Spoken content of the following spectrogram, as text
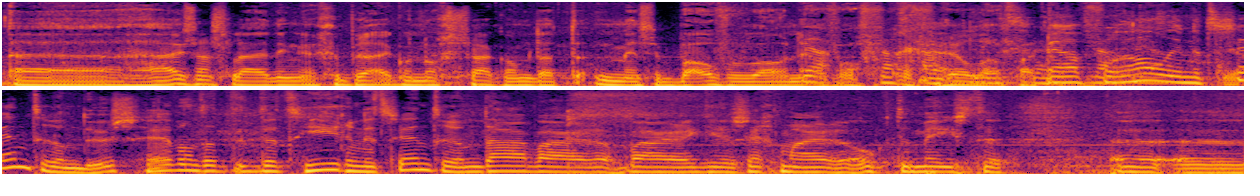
eh, huisaansluitingen gebruiken we nog zak omdat mensen boven wonen Ja, of, of, dat of heel apart. Ja, vooral in het centrum dus. Hè, want dat, dat hier in het centrum, daar waar, waar je zeg maar ook de meeste eh, eh,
